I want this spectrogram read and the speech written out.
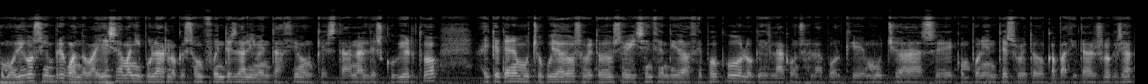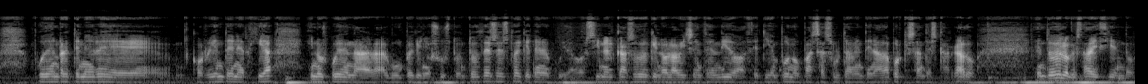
como digo siempre, cuando vayáis a manipular lo que son fuentes de alimentación que están al descubierto, hay que tener mucho cuidado, sobre todo si habéis encendido hace poco lo que es la consola, porque muchas eh, componentes, sobre todo capacitadores o lo que sea, pueden retener eh, corriente, energía y nos pueden dar algún pequeño susto. Entonces esto hay que tener cuidado. Si en el caso de que no lo habéis encendido hace tiempo, no pasa absolutamente nada porque se han descargado. Entonces lo que estaba diciendo,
